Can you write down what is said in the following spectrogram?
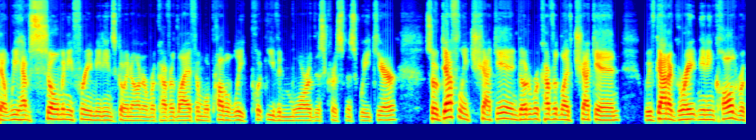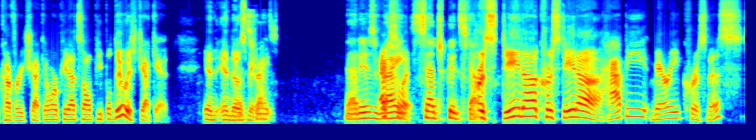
that we have so many free meetings going on in Recovered Life, and we'll probably put even more this Christmas week here. So definitely check in. Go to Recovered Life Check In. We've got a great meeting called Recovery Check In, where that's all people do is check in in in those that's meetings. Right. That is Excellent. right. Such good stuff. Kristina, Kristina, happy Merry Christmas.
